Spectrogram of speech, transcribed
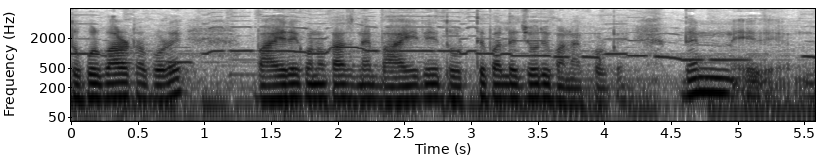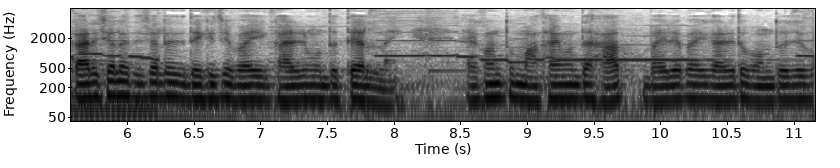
দুপুর বারোটার পরে বাইরে কোনো কাজ নাই, বাইরে ধরতে পারলে জরিমানা করবে। দেন গাড়ি চালাতে চালাতে দেখি যে ভাই গাড়ির মধ্যে তেল নাই। এখন তো মাথায় মধ্যে হাত, বাইরে ভাই গাড়ি তো বন্ধ হয়ে যাব।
